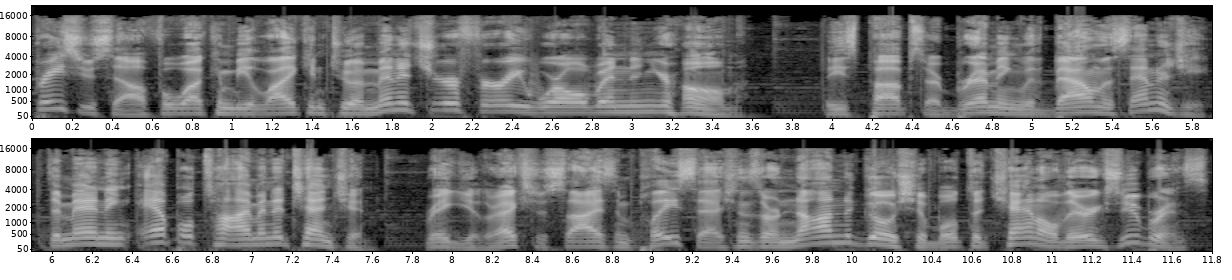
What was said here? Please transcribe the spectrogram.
brace yourself for what can be likened to a miniature furry whirlwind in your home. These pups are brimming with boundless energy, demanding ample time and attention, Regular exercise and play sessions are non negotiable to channel their exuberance,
